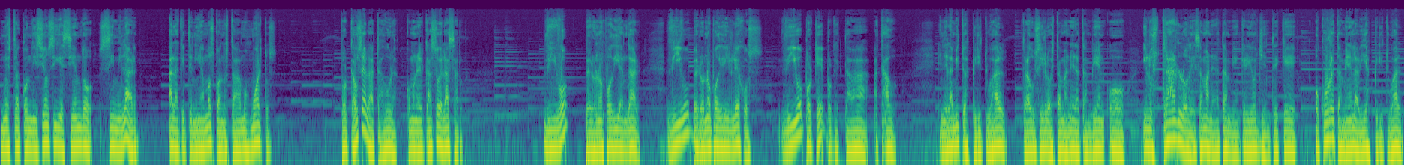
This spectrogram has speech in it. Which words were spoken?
nuestra condición sigue siendo similar a la que teníamos cuando estábamos muertos. Por causa de la atadura, como en el caso de Lázaro. Vivo, pero no podía andar. Vivo, pero no podía ir lejos. Vivo, ¿por qué? Porque estaba atado. En el ámbito espiritual, traducirlo de esta manera también, o ilustrarlo de esa manera también, querido oyente, que ocurre también en la vida espiritual.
